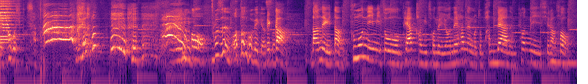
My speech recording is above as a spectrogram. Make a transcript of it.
하고 싶었어. 어 무슨 어떤 고백이었어? 그러니까 나는 일단 부모님이 좀 대학 가기 전에 연애하는 걸 좀 반대하는 편이시라서 음.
